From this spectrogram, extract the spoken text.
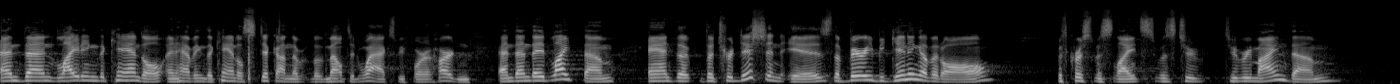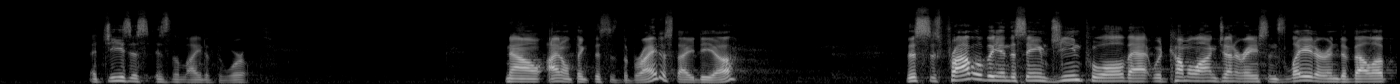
and then lighting the candle and having the candle stick on the, the, melted wax before it hardened. And then they'd light them. And the, the tradition is the very beginning of it all with Christmas lights was to, to remind them that Jesus is the light of the world. Now, I don't think this is the brightest idea. This is probably in the same gene pool that would come along generations later and develop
